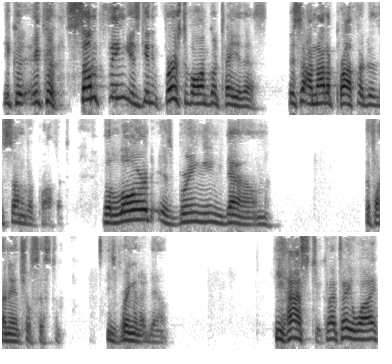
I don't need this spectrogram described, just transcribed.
It could it could something is getting first of all I'm going to tell you this. This I'm not a prophet or the son of a prophet. The Lord is bringing down the financial system. He's bringing it down. He has to. Can I tell you why?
